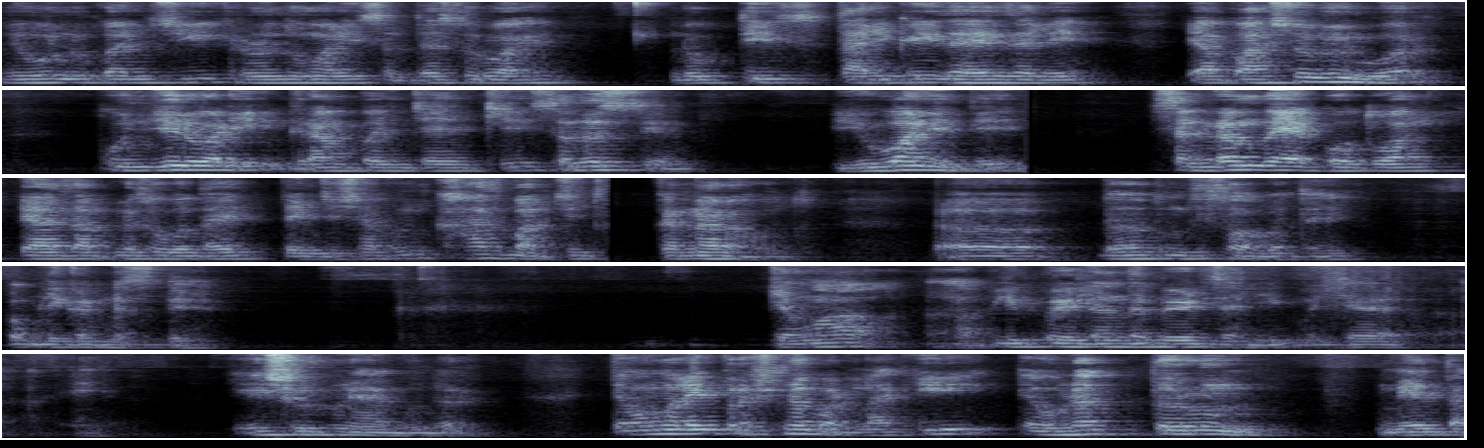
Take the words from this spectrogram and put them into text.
निवडणुकांची रणधुमाळी सध्या सुरू आहे. नुकतीच तारीखही जाहीर झाली या पार्श्वभूमीवर कुंजीरवाडी ग्रामपंचायतचे सदस्य युवा नेते संग्रामदया कोतवाल ते आज आपल्यासोबत आहेत. त्यांच्याशी आपण खास बातचीत करणार आहोत. दादा तुमचं स्वागत आहे. पब्लिक कट्टामध्ये जेव्हा आपली पहिल्यांदा भेट झाली म्हणजे हे शूट होण्या अगोदर तेव्हा मला एक प्रश्न पडला की एवढा तरुण नेता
